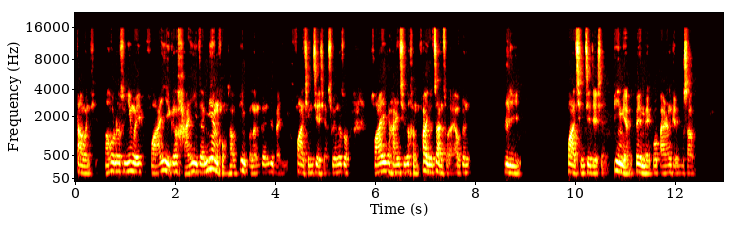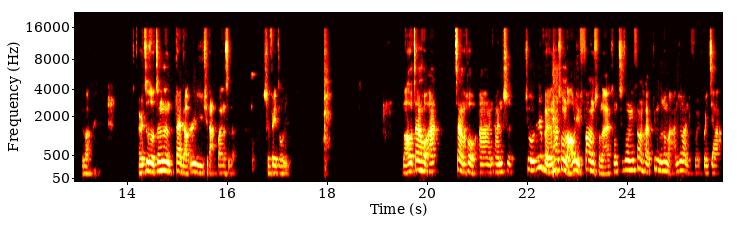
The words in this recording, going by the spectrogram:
大问题，然后呢是因为华裔跟韩裔在面孔上并不能跟日本裔划清界限，所以那时候华裔跟韩裔其实很快就站出来要跟日裔划清界界限，避免被美国白人给误伤。对吧？而这时候真正代表日裔去打官司的是非洲裔。然后战后安战后安安安置，就日本人他从牢里放出来，从集中营放出来，并不是马上就让你回回家，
